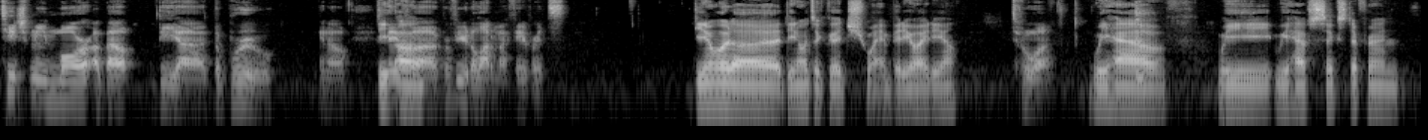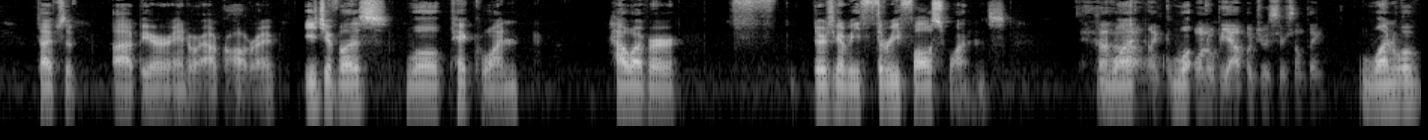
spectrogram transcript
teach me more about the uh, the brew. You know, do, they've um, uh, reviewed a lot of my favorites. Do you know what uh do you know what's a good Shwwam video idea? To uh, We have we we have six different types of uh, beer and or alcohol, right? Each of us will pick one. However, there's gonna be three false ones. What- like what- one will be apple juice or something. One will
